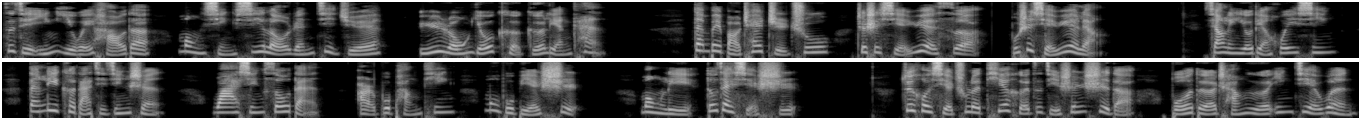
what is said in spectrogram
自己引以为豪的“梦醒西楼人寂绝，鱼荣犹可隔帘看”，但被宝钗指出这是写月色，不是写月亮。香菱有点灰心，但立刻打起精神，挖心搜胆，耳不旁听，目不别视，梦里都在写诗。最后写出了贴合自己身世的“博得嫦娥应借问，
